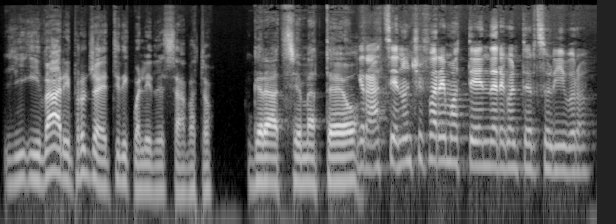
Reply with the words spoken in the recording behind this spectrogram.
gli, i vari progetti di quelli del sabato. Grazie Matteo. Grazie, non ci faremo attendere col terzo libro.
